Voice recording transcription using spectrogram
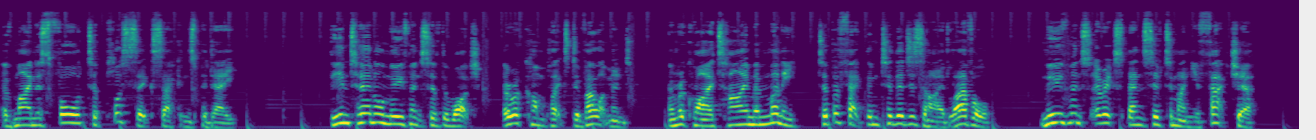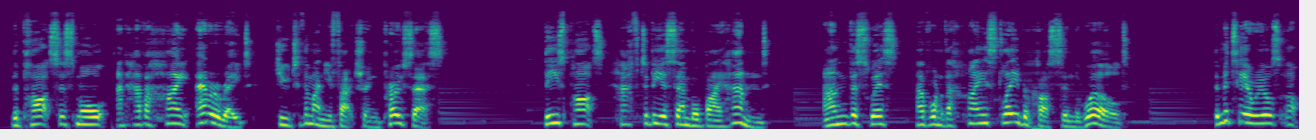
of minus 4 to plus 6 seconds per day. The internal movements of the watch are a complex development and require time and money to perfect them to the desired level. Movements are expensive to manufacture the parts are small and have a high error rate due to the manufacturing process. These parts have to be assembled by hand, and the Swiss have one of the highest labour costs in the world. The materials are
